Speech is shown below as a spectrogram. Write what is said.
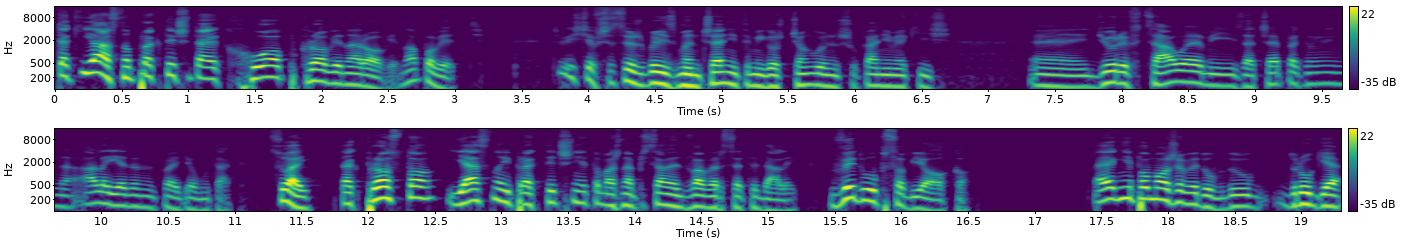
tak jasno, praktycznie tak jak chłop krowie na rowie, no powiedzcie. Oczywiście wszyscy już byli zmęczeni tym jego ciągłym szukaniem jakichś dziury w całym i zaczepek, no, ale jeden powiedział mu tak. Słuchaj, tak prosto, jasno i praktycznie to masz napisane dwa wersety dalej. Wydłup sobie oko. A jak nie pomoże, wydłup drugie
